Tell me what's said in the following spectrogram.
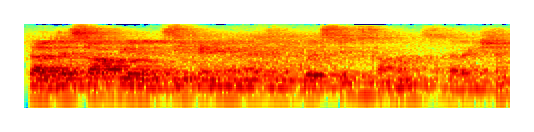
So I'll just stop here and see if anyone has any questions, comments, correction.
